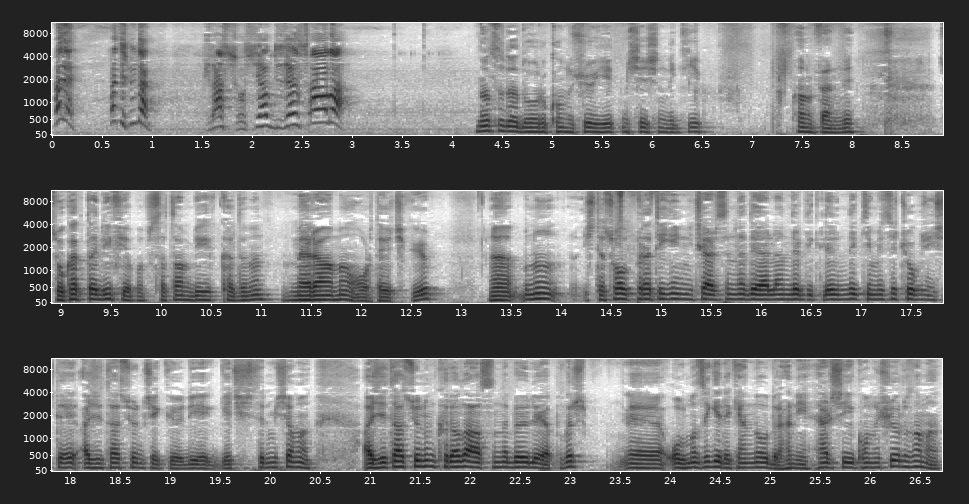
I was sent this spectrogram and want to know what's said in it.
Hadi, hadi şuradan. Biraz sosyal düzen sağla. Nasıl da doğru konuşuyor 70 yaşındaki hanımefendi. Sokakta lif yapıp satan bir kadının meramı ortaya çıkıyor. Bunu işte sol pratiğin içerisinde değerlendirdiklerinde kimisi çok işte ajitasyon çekiyor diye geçiştirmiş ama ajitasyonun kralı aslında böyle yapılır. Ee, olması gereken de odur. Hani her şeyi konuşuyoruz ama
